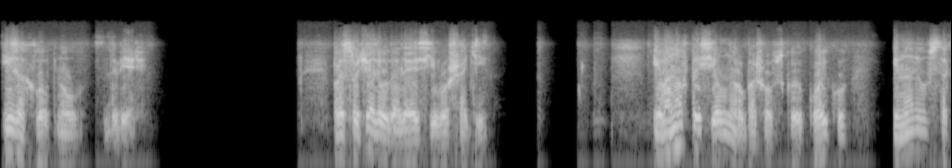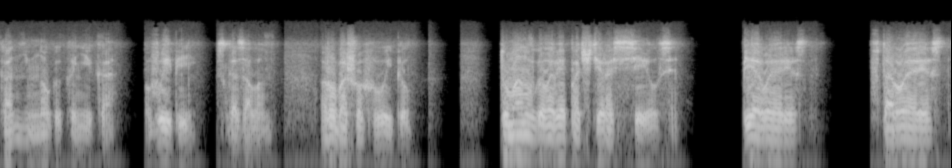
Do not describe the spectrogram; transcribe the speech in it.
и захлопнул дверь. Простучали, удаляясь его шаги. Иванов присел на Рубашовскую койку и налил в стакан немного коньяка. «Выпей», — сказал он. Рубашов выпил. Туман в голове почти рассеялся. Первый арест, второй арест,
